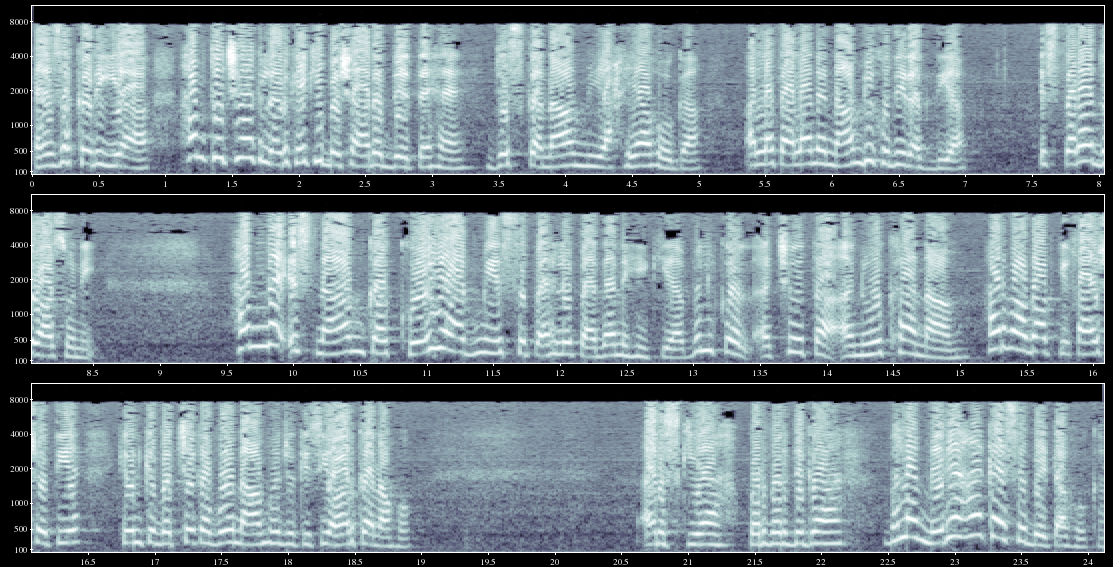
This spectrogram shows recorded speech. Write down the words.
اے زکریا، ہم تجھے ایک لڑکے کی بشارت دیتے ہیں، جس کا نام یاحیا ہوگا۔ اللہ تعالیٰ نے نام بھی خود ہی رکھ دیا۔ اس طرح دعا سنی۔ ہم نے اس نام کا کوئی آدمی اس سے پہلے پیدا نہیں کیا۔ بالکل اچھوتا، انوکھا نام۔ ہر ماں باپ کی خواہش ہوتی ہے کہ ان کے بچے کا وہ نام ہو جو کسی اور کا نہ ہو۔ عرض کیا، پروردگار، بھلا میرے ہاں کیسے بیٹا ہوگا،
